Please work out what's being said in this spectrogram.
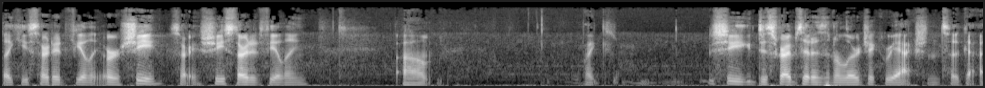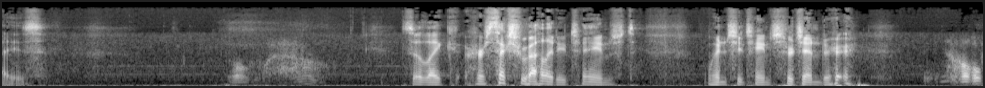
Like he started feeling, or she, sorry, she started feeling, um, like she describes it as an allergic reaction to guys. Oh. So like her sexuality changed when she changed her gender. No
